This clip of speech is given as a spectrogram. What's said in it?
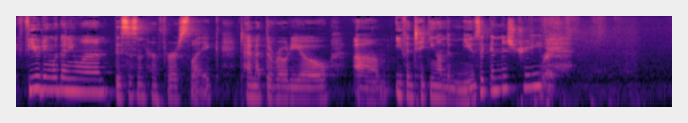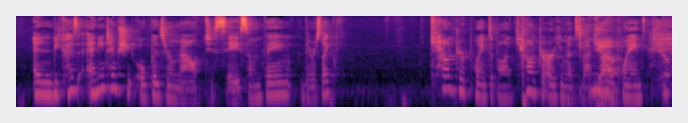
feuding with anyone, this isn't her first like time at the rodeo, um, even taking on the music industry. Right. And because anytime she opens her mouth to say something, there's like counterpoints upon counter arguments upon Yeah. counterpoints. Yep.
